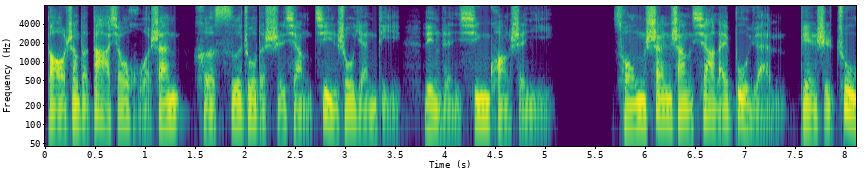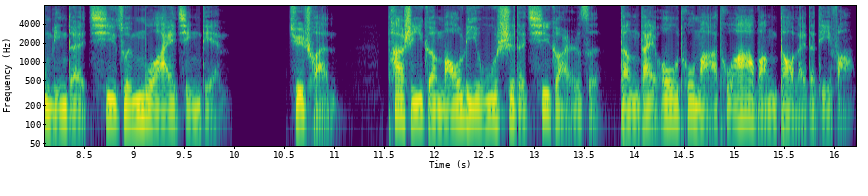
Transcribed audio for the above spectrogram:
岛上的大小火山和四周的石像尽收眼底，令人心旷神怡。从山上下来不远，便是著名的七尊默哀景点。据传，他是一个毛利巫师的七个儿子等待欧图马图阿王到来的地方。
